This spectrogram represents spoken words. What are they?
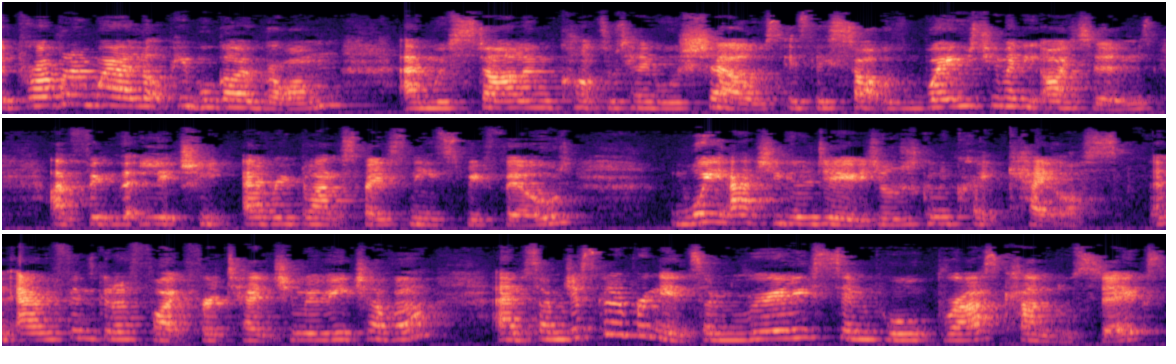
the problem where a lot of people go wrong and um, with styling console table shelves is they start with way too many items and think that literally every blank space needs to be filled. What you're actually going to do is you're just going to create chaos and everything's going to fight for attention with each other. And so I'm just going to bring in some really simple brass candlesticks.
